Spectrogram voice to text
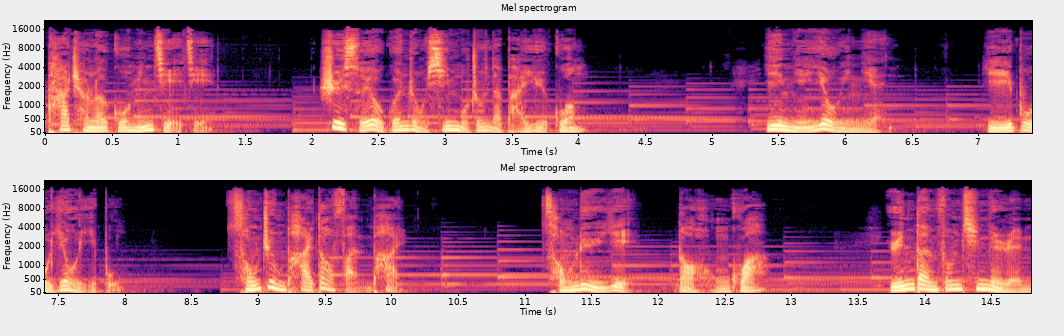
她成了国民姐姐，是所有观众心目中的白月光。一年又一年，一步又一步，从正派到反派，从绿叶到红花，云淡风轻的人，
